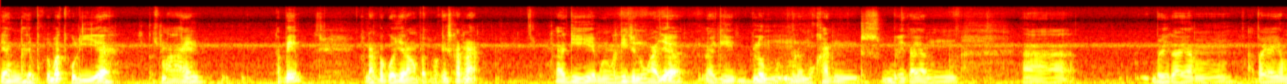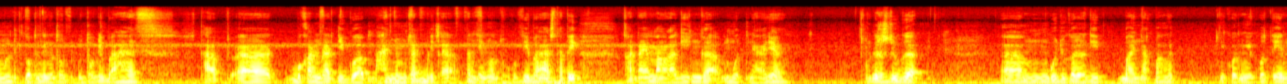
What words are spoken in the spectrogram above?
yang kesibukan banget kuliah terus main. Tapi kenapa gue jarang upload podcast? Karena lagi emang lagi jenuh aja lagi belum menemukan berita yang uh, berita yang apa ya yang menurut gue penting untuk untuk dibahas. Uh, bukan berarti gue hanya mencari berita penting untuk dibahas tapi karena emang lagi nggak moodnya aja. Terus juga um, gue juga lagi banyak banget ngikut ngikutin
